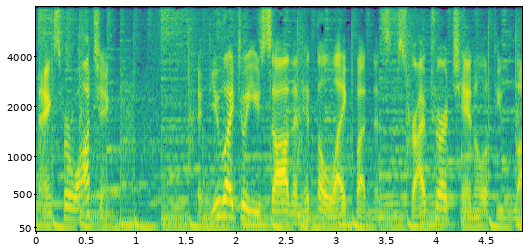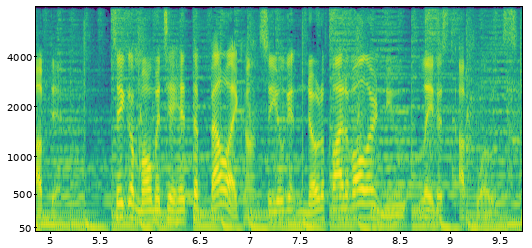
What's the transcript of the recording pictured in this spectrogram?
Thanks for watching. If you liked what you saw, then hit the like button and subscribe to our channel if you loved it. Take a moment to hit the bell icon so you'll get notified of all our new latest uploads.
